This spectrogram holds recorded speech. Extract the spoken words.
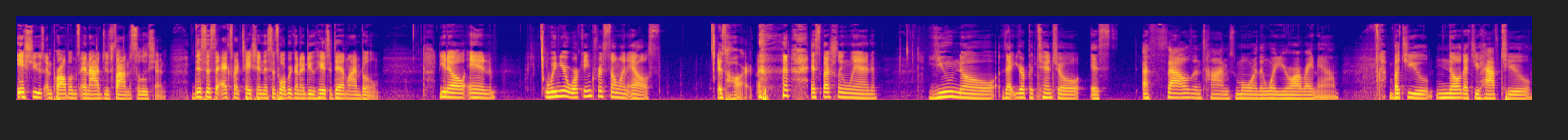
issues and problems and I just find a solution. This is the expectation. This is what we're going to do. Here's a deadline. Boom. You know, and when you're working for someone else, it's hard, especially when you know that your potential is a thousand times more than where you are right now. But you know that you have to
